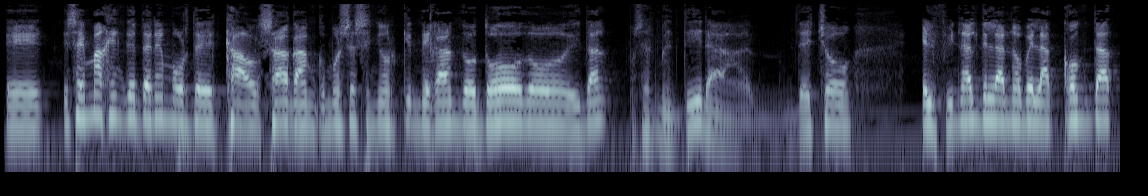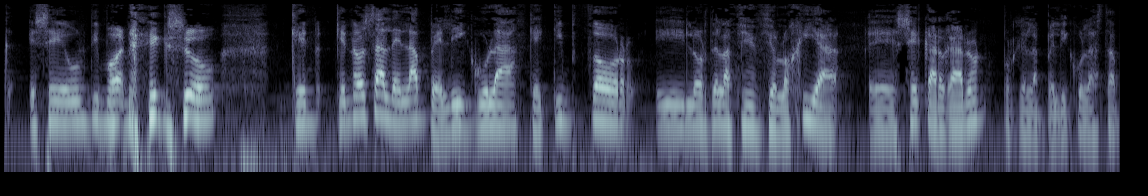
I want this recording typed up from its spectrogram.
eh, esa imagen que tenemos de Carl Sagan como ese señor que negando todo y tal, pues es mentira. De hecho, el final de la novela Contact, ese último anexo que, no sale la película, que Kip Thor y los de la cienciología eh, se cargaron, porque la película está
